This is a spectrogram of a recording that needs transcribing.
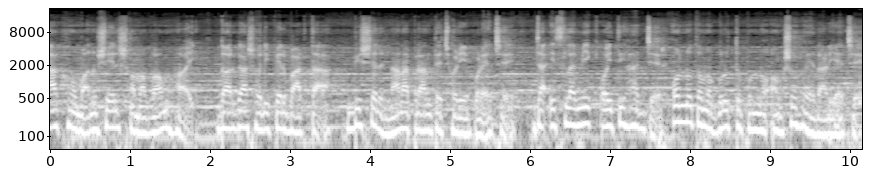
লাখো মানুষের সমাগম হয়। দরগা শরীফের বার্তা বিশ্বের নানা প্রান্তে ছড়িয়ে পড়েছে, যা ইসলামিক ঐতিহ্যের অন্যতম গুরুত্বপূর্ণ অংশ হয়ে দাঁড়িয়েছে।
